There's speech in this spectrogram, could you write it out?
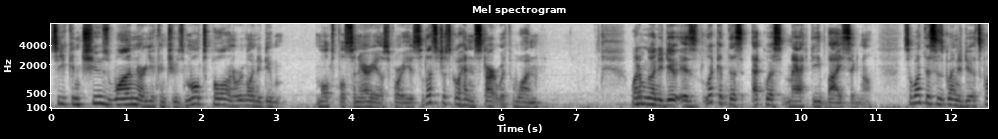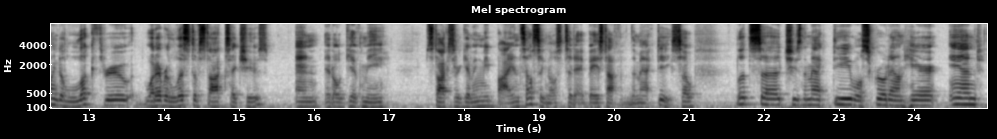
So you can choose one or you can choose multiple, and we're going to do multiple scenarios for you. So let's just go ahead and start with one. What I'm going to do is look at this Equis MACD buy signal. So what this is going to do, it's going to look through whatever list of stocks I choose, and it'll give me stocks that are giving me buy and sell signals today based off of the MACD. So let's uh, choose the MACD, we'll scroll down here, and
